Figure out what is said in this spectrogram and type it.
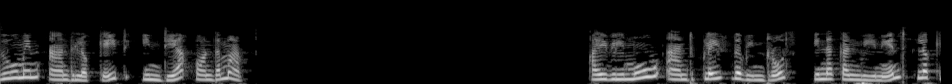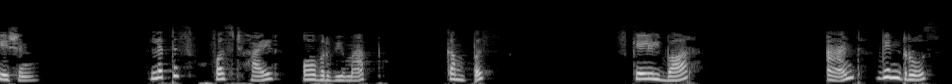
Zoom in and locate India on the map. I will move and place the wind-rose in a convenient location. Let us first hide Overview Map, Compass, Scale Bar and Wind-rose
